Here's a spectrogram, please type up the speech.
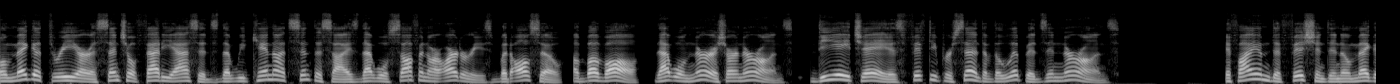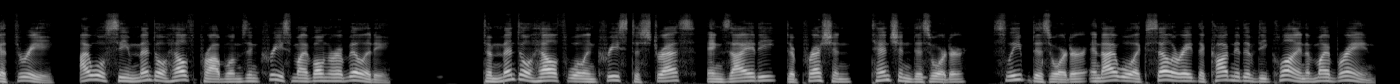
Omega-3 are essential fatty acids that we cannot synthesize that will soften our arteries but also, above all, that will nourish our neurons. DHA is 50% of the lipids in neurons. If I am deficient in omega 3, I will see mental health problems increase my vulnerability. To mental health will increase to stress, anxiety, depression, tension disorder, sleep disorder, and I will accelerate the cognitive decline of my brain.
